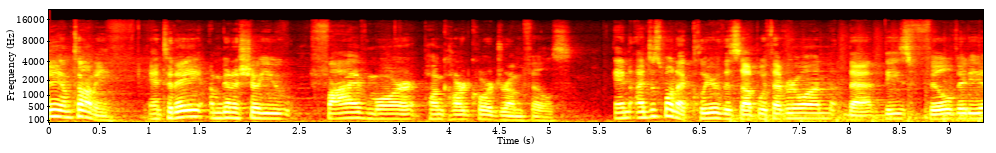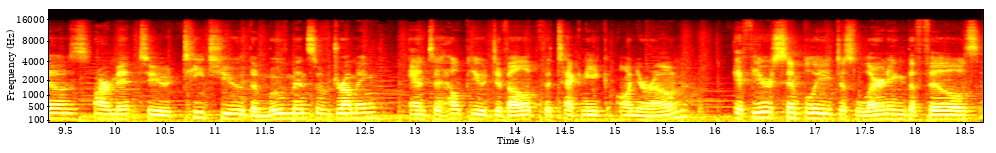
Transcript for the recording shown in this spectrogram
Hey, I'm Tommy, and today I'm going to show you five more punk hardcore drum fills. And I just want to clear this up with everyone that these fill videos are meant to teach you the movements of drumming and to help you develop the technique on your own. If you're simply just learning the fills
